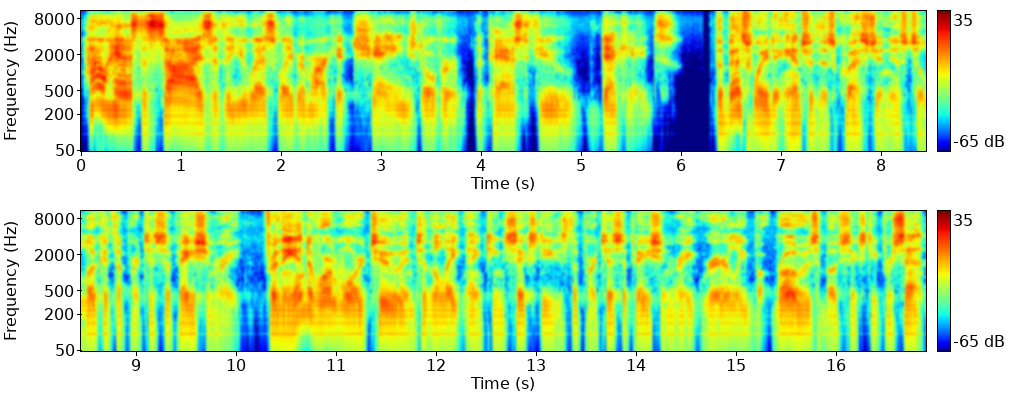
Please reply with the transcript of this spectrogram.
How has the size of the U.S. labor market changed over the past few decades? The best way to answer this question is to look at the participation rate. From the end of World War II into the late 1960s, the participation rate rarely rose above 60%.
